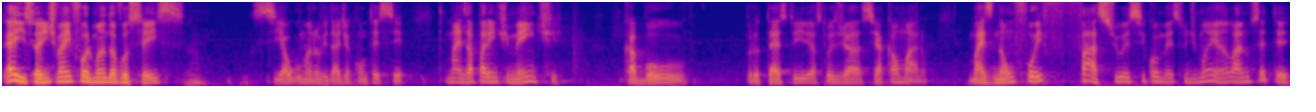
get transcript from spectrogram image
é isso, a gente vai informando a vocês se alguma novidade acontecer. Mas aparentemente acabou o protesto e as coisas já se acalmaram. Mas não foi fácil esse começo de manhã lá no CT.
